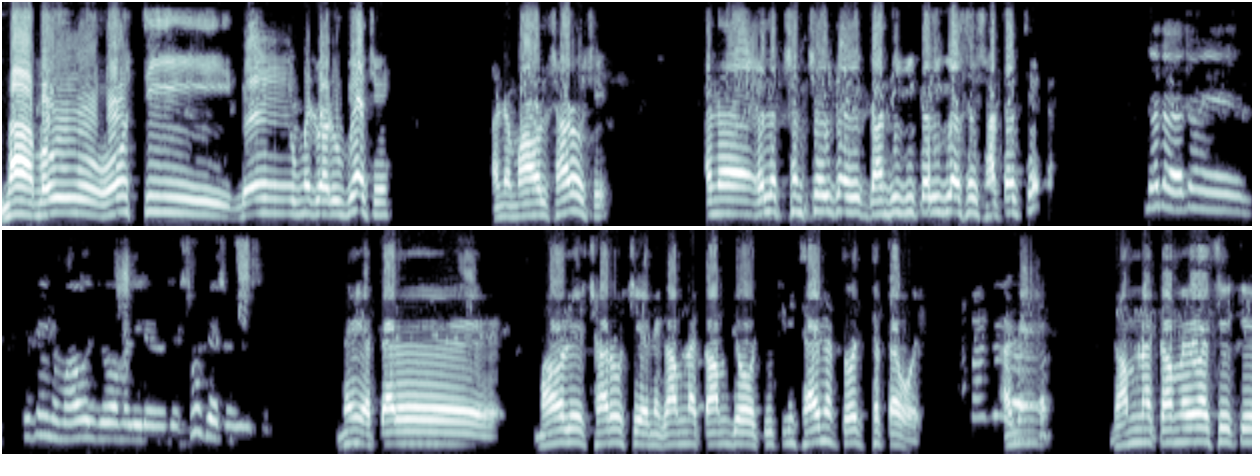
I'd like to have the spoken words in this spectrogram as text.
ના બહુ હોશથી બે ઉમેદવાર ઉભ્યા છે અને માહોલ સારો છે. અને ઇલેક્શન છે તો એક ગાંધીજી કરી ગયા છે સાચા જ છે. દાદા અટાણે ચૂંટણીનો માહોલ જોવા મળી રહ્યો છે. શું કહેશો નહીં અત્યારે માહોલ એ સારો છે અને ગામના કામ જો ચૂંટણી થાય ને તો જ થતા હોય. અને ગામના કામ એવા છે કે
